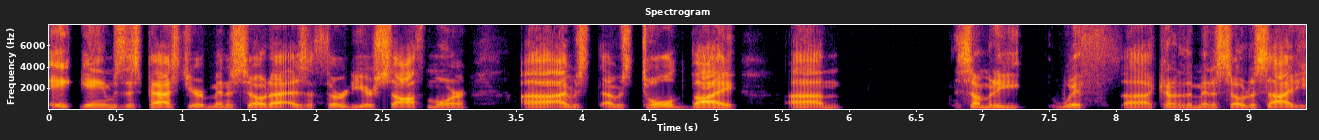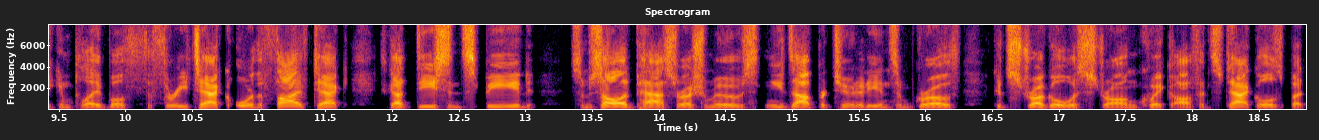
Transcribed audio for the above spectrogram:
eight games this past year at Minnesota as a third year sophomore. Uh, I was I was told by um, somebody with uh, kind of the Minnesota side, he can play both the three tech or the five tech. He's got decent speed, some solid pass rush moves, needs opportunity and some growth, could struggle with strong, quick offensive tackles, but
